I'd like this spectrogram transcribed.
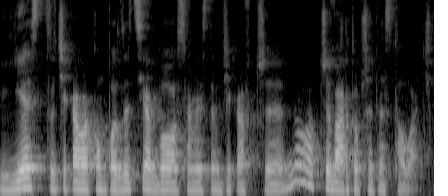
jest to ciekawa kompozycja, bo sam jestem ciekaw, czy, no, czy warto przetestować.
